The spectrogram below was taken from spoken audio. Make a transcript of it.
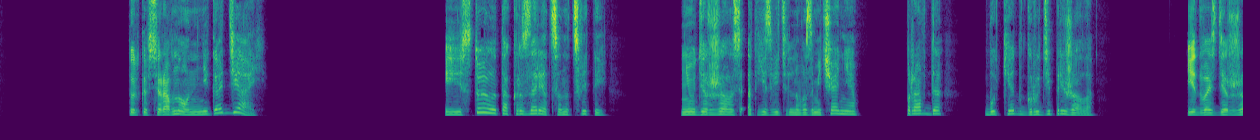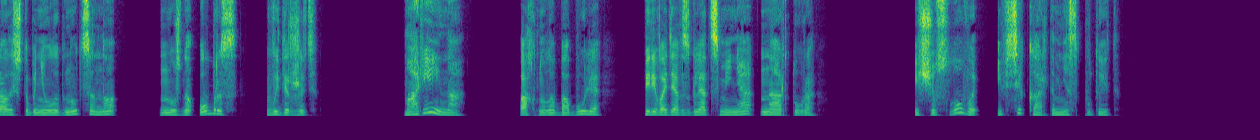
Только все равно он негодяй. И стоило так разоряться на цветы. Не удержалась от язвительного замечания, правда, букет к груди прижала. Едва сдержалась, чтобы не улыбнуться, но нужно образ выдержать. «Марина!» ахнула бабуля, переводя взгляд с меня на Артура. Еще слово, и все карты мне спутает.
